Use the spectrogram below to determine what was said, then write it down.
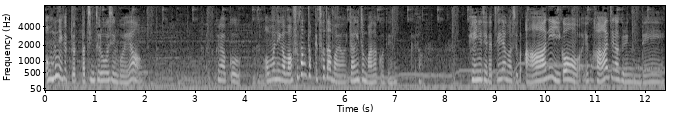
어머니가 또 마침 들어오신 거예요. 그래갖고 어머니가 막 수상쩍게 쳐다봐요. 양이 좀 많았거든. 괜히 제가 찔려가지고 아니 이거 이거 강아지가 그랬는데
